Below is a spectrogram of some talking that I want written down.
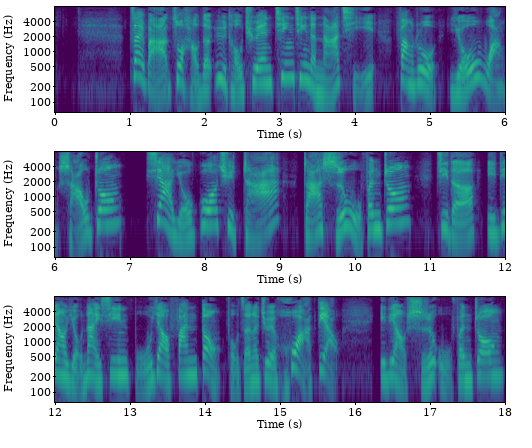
再把做好的芋头圈轻轻的拿起，放入油网勺中，下油锅去炸，炸十五分钟。记得一定要有耐心，不要翻动，否则呢就会化掉。一定要十五分钟。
